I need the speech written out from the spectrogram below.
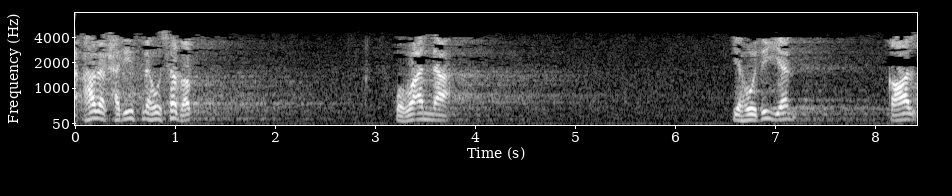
هذا الحديث له سبب وهو أن يهوديا قال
